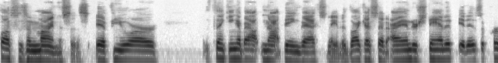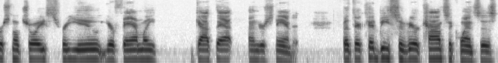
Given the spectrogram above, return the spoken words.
pluses and minuses if you are thinking about not being vaccinated like i said i understand it it is a personal choice for you your family got that understand it. But there could be severe consequences.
